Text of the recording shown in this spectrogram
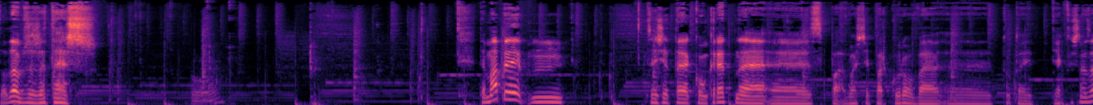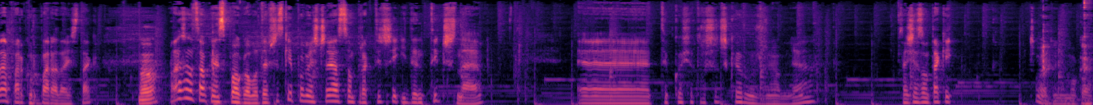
To dobrze, że też. O. Te mapy, mm, w sensie te konkretne, e, właśnie parkurowe, e, tutaj, jak to się nazywa? Parkour Paradise, tak? No. One są całkiem spoko, bo te wszystkie pomieszczenia są praktycznie identyczne, e, tylko się troszeczkę różnią, nie? W sensie są takie... Czemu ja tu nie mogę?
